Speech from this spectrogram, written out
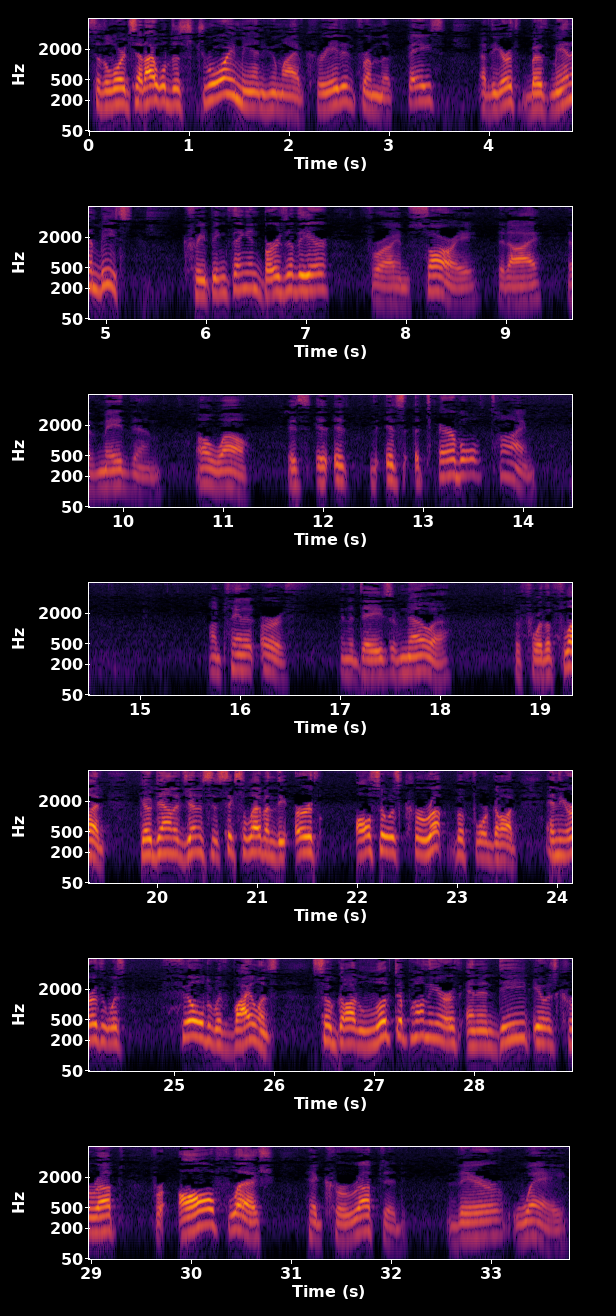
So the Lord said, I will destroy man whom I have created from the face of the earth, both man and beast, creeping thing and birds of the air, for I am sorry that I have made them. Oh wow. It's, it, it, it's a terrible time on planet earth in the days of Noah before the flood. Go down to Genesis 6:11. The earth also was corrupt before God, and the earth was filled with violence. So God looked upon the earth, and indeed it was corrupt, for all flesh had corrupted their way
